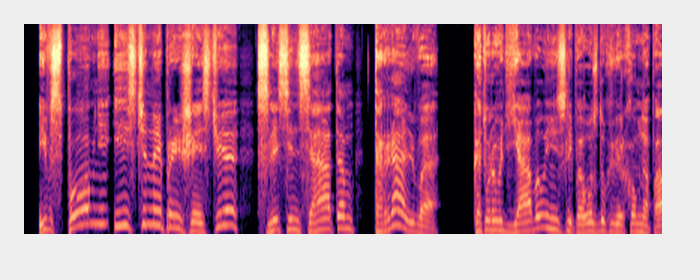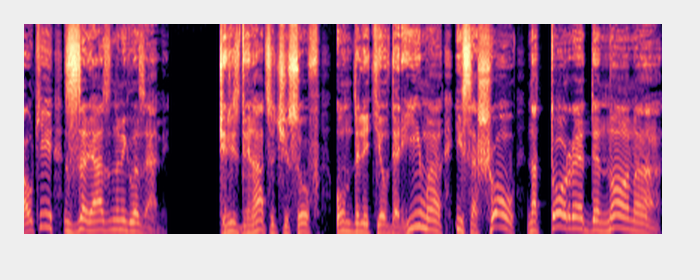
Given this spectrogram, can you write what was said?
— «и вспомни истинное происшествие с лисенциатом Таральва» которого дьяволы несли по воздуху верхом на палке с завязанными глазами. Через двенадцать часов он долетел до Рима и сошел на Торре-де-Нона,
